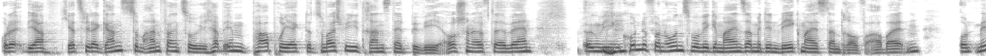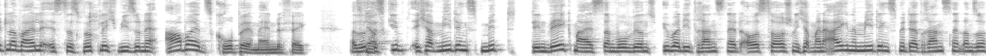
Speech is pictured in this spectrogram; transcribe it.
oder ja, jetzt wieder ganz zum Anfang zurück. Ich habe eben ein paar Projekte, zum Beispiel die Transnet BW, auch schon öfter erwähnt. Irgendwie ein Mhm. Kunde von uns, wo wir gemeinsam mit den Wegmeistern drauf arbeiten. Und mittlerweile ist das wirklich wie so eine Arbeitsgruppe im Endeffekt. Also Ja. es gibt, ich habe Meetings mit den Wegmeistern, wo wir uns über die Transnet austauschen. Ich habe meine eigenen Meetings mit der Transnet und so.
